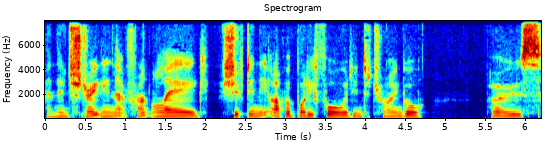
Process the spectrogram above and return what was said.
And then straightening that front leg, shifting the upper body forward into triangle pose.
